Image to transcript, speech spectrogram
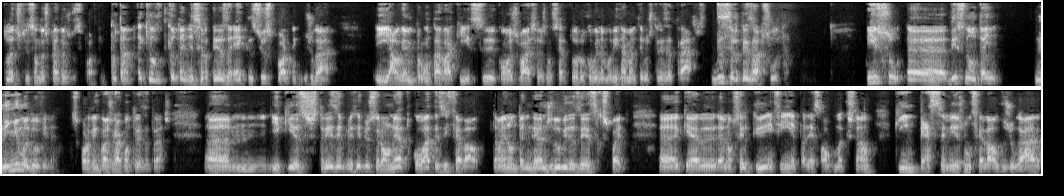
pela disposição das pedras do Sporting. Portanto, aquilo que eu tenho a certeza é que se o Sporting jogar e alguém me perguntava aqui se com as baixas no setor o Rubem Amorim vai manter os três atrás. De certeza absoluta. Isso, uh, disso não tenho nenhuma dúvida. O Sporting vai jogar com três atrás. Um, e que esses três, em princípio, serão Neto, Coates e Fedal. Também não tenho grandes dúvidas a esse respeito. Uh, quer, a não ser que, enfim, apareça alguma questão que impeça mesmo o Fedal de jogar,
